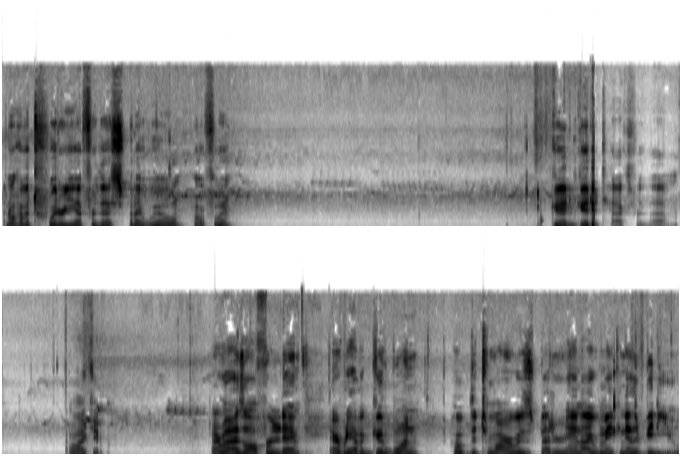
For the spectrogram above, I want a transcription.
I don't have a Twitter yet for this, but I will, hopefully. Good, good attacks for them. I like it. Alright, well that is all for today. Everybody have a good one. Hope that tomorrow is better and I will make another video.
